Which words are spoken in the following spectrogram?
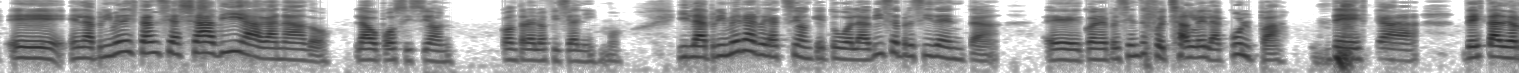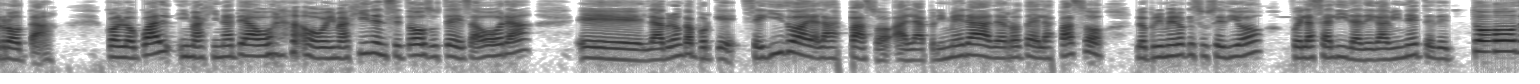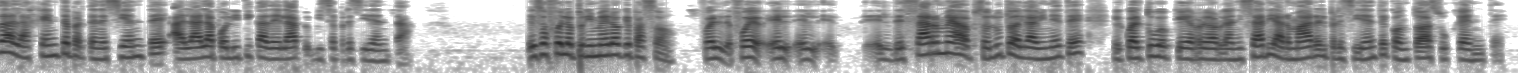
Eh, en la primera instancia ya había ganado la oposición contra el oficialismo. Y la primera reacción que tuvo la vicepresidenta eh, con el presidente fue echarle la culpa de esta, de esta derrota. Con lo cual, imagínate ahora, o imagínense todos ustedes ahora, eh, la bronca porque seguido a las pasos, a la primera derrota de las pasos, lo primero que sucedió fue la salida de gabinete de toda la gente perteneciente al ala política de la vicepresidenta. Eso fue lo primero que pasó. Fue el, fue el, el, desarme absoluto del gabinete, el cual tuvo que reorganizar y armar el presidente con toda su gente.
